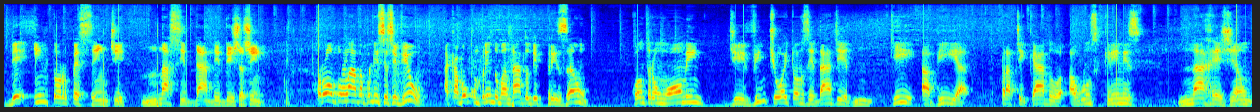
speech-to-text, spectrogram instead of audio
de entorpecente na cidade de Xaxim. Por outro lado, a Polícia Civil acabou cumprindo mandado de prisão contra um homem de 28 anos de idade que havia praticado alguns crimes na região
